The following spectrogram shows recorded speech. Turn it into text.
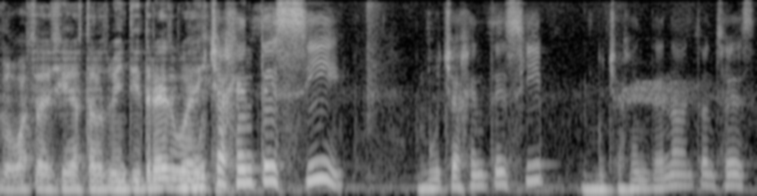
lo vas a decir hasta los 23, güey. Mucha gente sí, mucha gente sí, mucha gente no, entonces...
